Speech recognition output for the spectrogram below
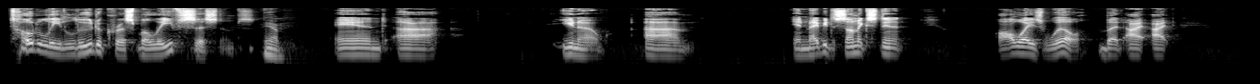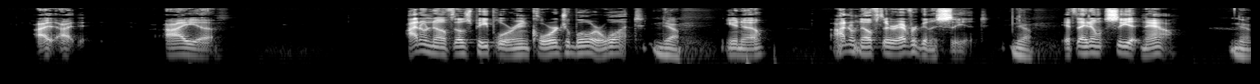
totally ludicrous belief systems Yeah. and uh, you know, um, and maybe to some extent always will. But I, I, I, I, I, uh, I don't know if those people are incorrigible or what. Yeah. You know, I don't know if they're ever going to see it. Yeah. If they don't see it now, Yeah.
